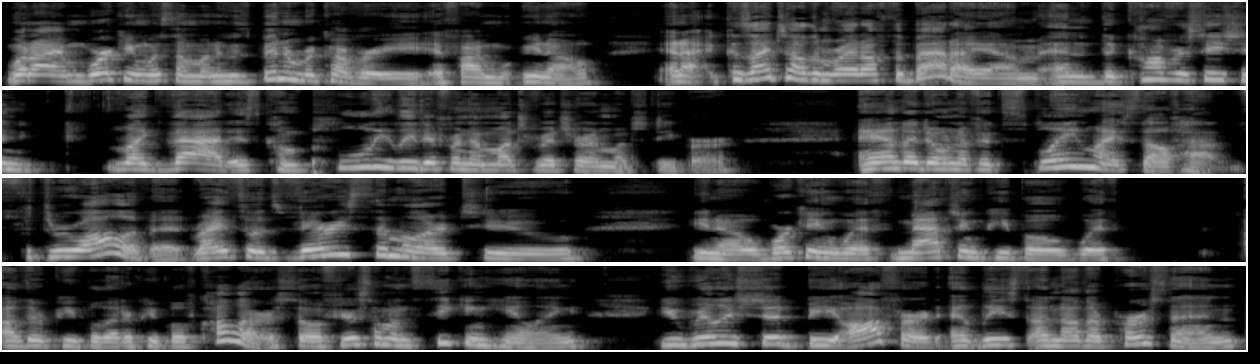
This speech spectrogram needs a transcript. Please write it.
when I'm working with someone who's been in recovery. If I'm, you know, and I, cause I tell them right off the bat I am. And the conversation like that is completely different and much richer and much deeper and I don't have to explain myself through all of it, right? So it's very similar to, you know, working with matching people with other people that are people of color. So if you're someone seeking healing, you really should be offered at least another person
